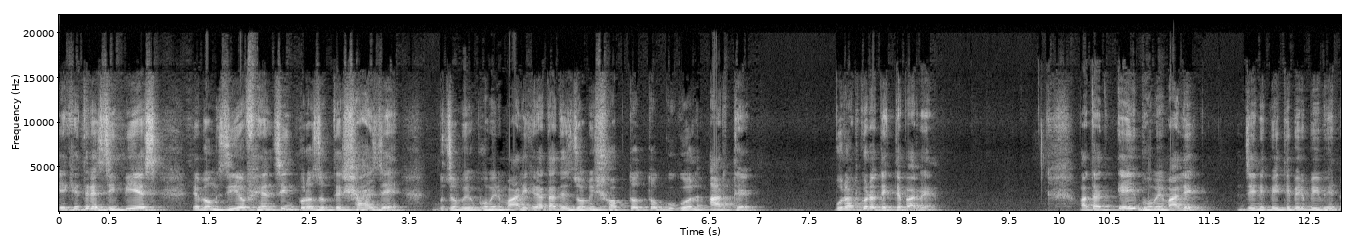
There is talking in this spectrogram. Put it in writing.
এক্ষেত্রে জিপিএস এবং জিও ফেন্সিং প্রযুক্তির সাহায্যে জমি ভূমির মালিকরা তাদের জমির সব তথ্য গুগল আর্থে পুলাট করে দেখতে পারবে। অর্থাৎ এই ভূমি মালিক, যিনি পৃথিবীর বিভিন্ন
